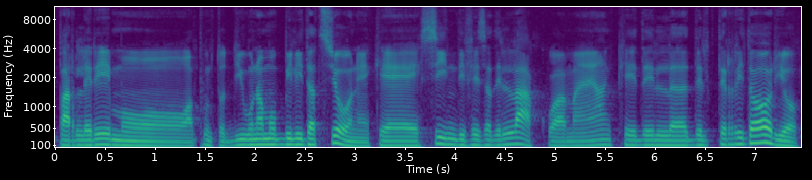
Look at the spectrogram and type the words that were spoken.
parleremo appunto di una mobilitazione che è sì in difesa dell'acqua ma è anche del, del territorio.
